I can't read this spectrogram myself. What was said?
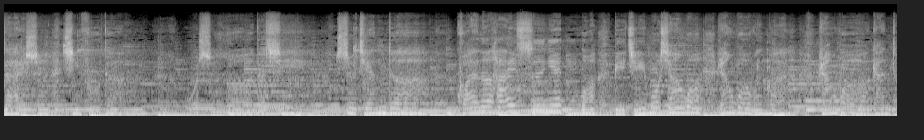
在是幸福的，我失落的心是甜的，快乐还思念我，比寂寞想我，让我温暖，让我感动。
